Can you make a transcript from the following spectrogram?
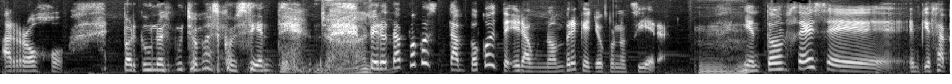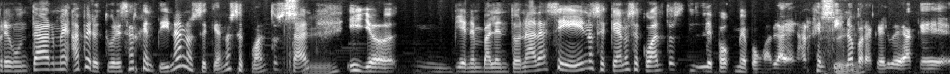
arrojo, porque uno es mucho más consciente. Pero tampoco, tampoco te- era un nombre que yo conociera. Y entonces eh, empieza a preguntarme, ah, pero tú eres argentina, no sé qué, no sé cuántos, tal. Y yo, mm, bien envalentonada, sí, no sé qué, no sé cuántos, le po- me pongo a hablar en argentino Sí. para que él vea que,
